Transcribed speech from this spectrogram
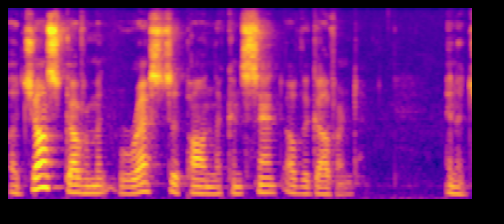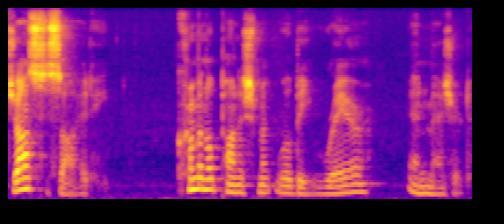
A just government rests upon the consent of the governed. In a just society, criminal punishment will be rare and measured.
